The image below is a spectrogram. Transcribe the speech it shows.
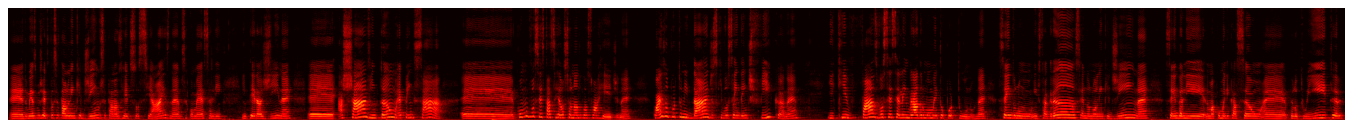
É, do mesmo jeito que você está no LinkedIn, você está nas redes sociais, né? Você começa ali a interagir, né? É, a chave, então, é pensar é, como você está se relacionando com a sua rede, né? Quais oportunidades que você identifica, né? E que faz você ser lembrado no momento oportuno, né? Sendo no Instagram, sendo no LinkedIn, né? Sendo ali numa comunicação é, pelo Twitter,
